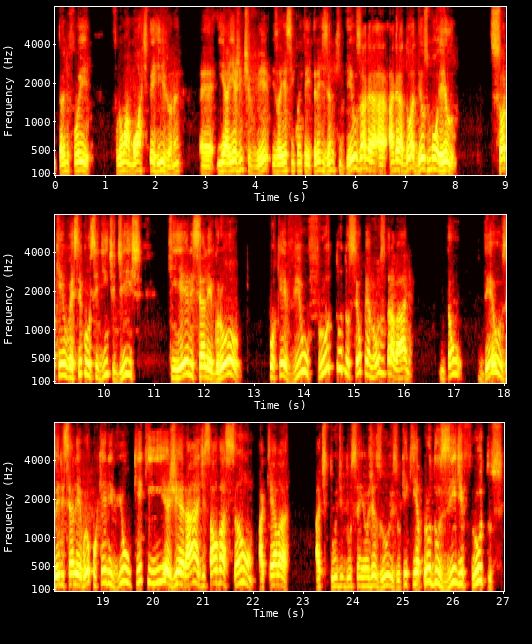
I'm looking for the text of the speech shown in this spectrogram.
Então ele foi foi uma morte terrível, né? É, e aí a gente vê Isaías 53 dizendo que Deus agra agradou a Deus moê-lo. Só que o versículo seguinte diz que ele se alegrou porque viu o fruto do seu penoso trabalho. Então, Deus, ele se alegrou porque ele viu o que, que ia gerar de salvação aquela atitude do Senhor Jesus, o que, que ia produzir de frutos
